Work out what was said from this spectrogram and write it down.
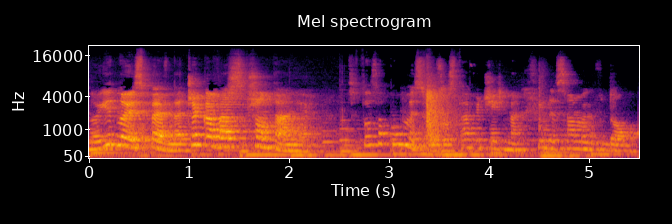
No jedno jest pewne, czeka was sprzątanie. Co to za pomysły zostawić ich na chwilę samych w domu?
